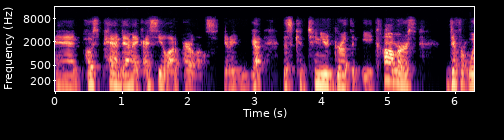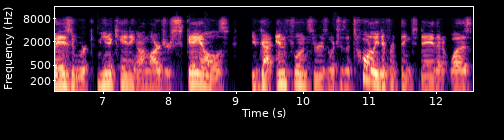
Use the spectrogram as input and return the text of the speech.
and post pandemic, I see a lot of parallels. You know, you've got this continued growth in e commerce, different ways that we're communicating on larger scales. You've got influencers, which is a totally different thing today than it was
